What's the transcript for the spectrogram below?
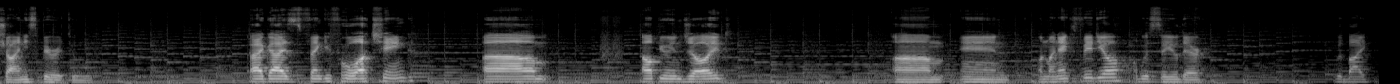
Shiny Spiritomb. Alright guys, thank you for watching. Um, hope you enjoyed. Um, and on my next video, I will see you there. Goodbye.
